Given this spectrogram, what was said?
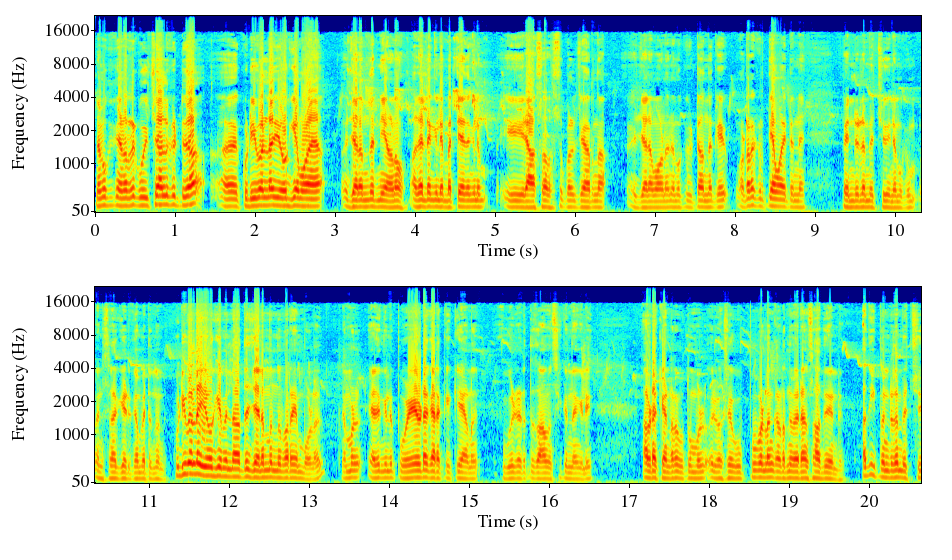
നമുക്ക് കിണർ കുഴിച്ചാൽ കിട്ടുക കുടിവെള്ള യോഗ്യമായ ജലം തന്നെയാണോ? അതല്ലെങ്കിൽ മറ്റേതെങ്കിലും ഈ രാസവസ്തുക്കൾ ചേർന്ന ജലമാണോ നമുക്ക് കിട്ടുക വളരെ കൃത്യമായിട്ട് തന്നെ പെൻഡുലം വെച്ച് നമുക്ക് മനസ്സിലാക്കിയെടുക്കാൻ പറ്റുന്നുണ്ട്. കുടിവെള്ള യോഗ്യമല്ലാത്ത ജലം എന്ന് പറയുമ്പോൾ നമ്മൾ ഏതെങ്കിലും പുഴയുടെ കരക്കൊക്കെയാണ് വീടെടുത്ത് താമസിക്കുന്നതെങ്കിൽ അവിടെ കിണർ കുത്തുമ്പോൾ ഒരുപക്ഷെ ഉപ്പുവെള്ളം കടന്നു വരാൻ സാധ്യതയുണ്ട്. അത് ഈ പെൻഡലം വെച്ച്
